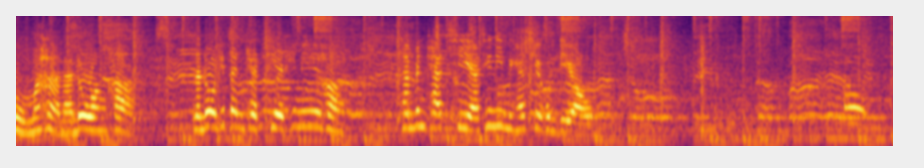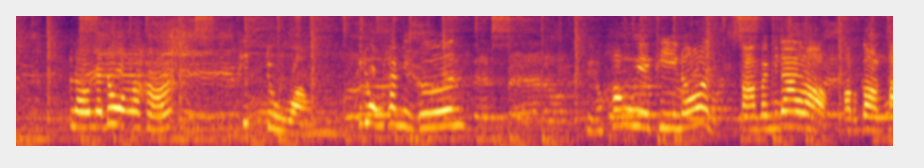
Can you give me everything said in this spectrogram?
หนูมาหานาดวงค่ะนาดวงที่เป็นแคชเชียร์ที่นี่ค่ะ ฉันเป็นแคชเชียร์ที่นี่มีแคชเชียร์คนเดียวเอ้าแล้วนาดวงล่ะคะพี่ดวง พี่ดวงทำอย่างอื่นอยู่ในห้อง VIP โน่นตามไปไม่ได้หรอกออกไปก่อนไป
